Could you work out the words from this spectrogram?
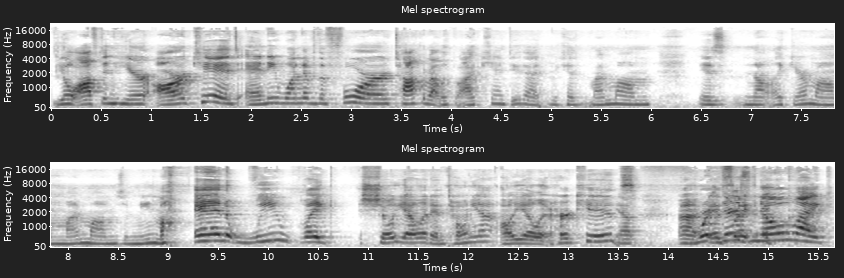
you'll often hear our kids any one of the four talk about like well, i can't do that because my mom is not like your mom my mom's a mean mom And we like, she'll yell at Antonia. I'll yell at her kids. Yep. Uh, there's like a- no like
